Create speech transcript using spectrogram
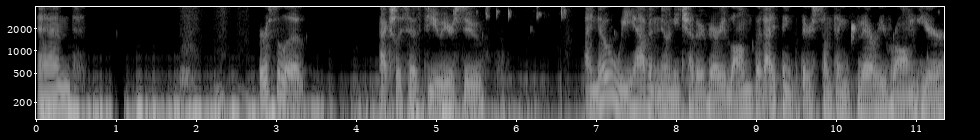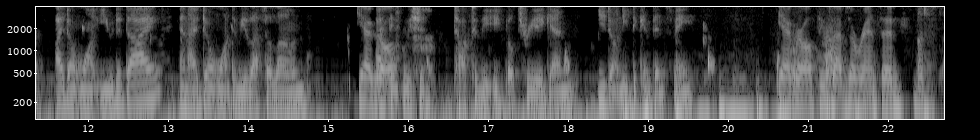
and Ursula actually says to you, Irsu, I know we haven't known each other very long, but I think there's something very wrong here. I don't want you to die, and I don't want to be left alone. Yeah, girl. I think we should talk to the Igbil tree again. You don't need to convince me. Yeah, girl. These vibes are rancid. Let's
